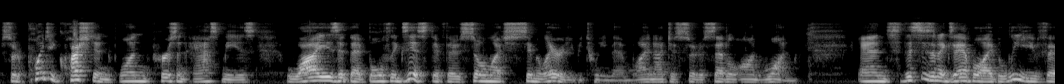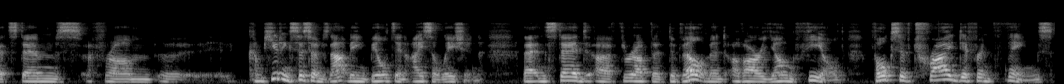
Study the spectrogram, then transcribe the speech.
sort of pointed question one person asked me is, why is it that both exist if there's so much similarity between them? Why not just sort of settle on one? And this is an example, I believe, that stems from uh, computing systems not being built in isolation. That instead, uh, throughout the development of our young field, folks have tried different things.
